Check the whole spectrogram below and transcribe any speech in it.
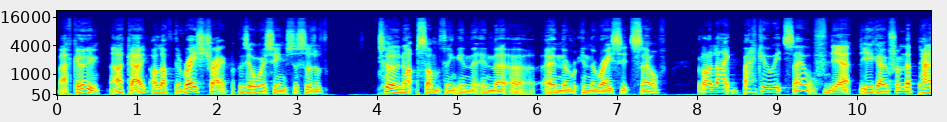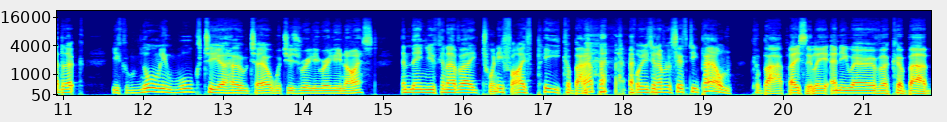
Baku, okay. I love the racetrack because it always seems to sort of turn up something in the in the uh, in the in the race itself. But I like Baku itself. Yeah, You go from the paddock, you can normally walk to your hotel, which is really, really nice. And then you can have a 25p kebab or you can have a 50 pound kebab. basically anywhere of a kebab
